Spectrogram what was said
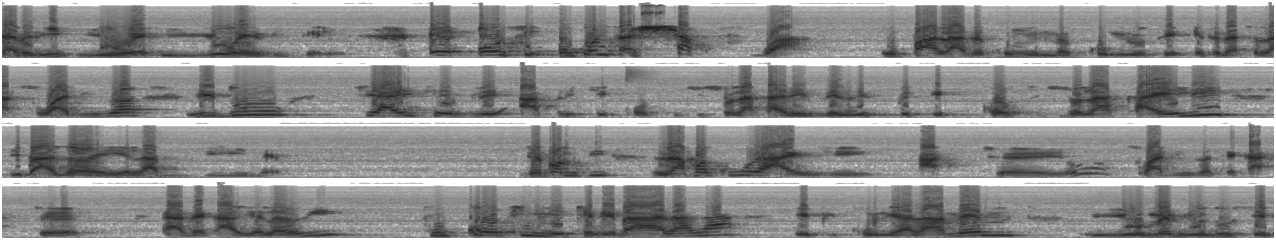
ta ve di, yo invite. Et aussi, ou kon sa chak fwa, ou pa la de komunote international, swa dizan, si a yi se vle aplike konstitusyon la ka li, vle respete konstitusyon la ka li, li bagan yi la bi li men. Se kom si la pa kouraje akte yo, swa dizan kek akte, avek Ariel Henry, pou kontinye kene ba ala la, epi konye ala men, yo men yo dou se,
